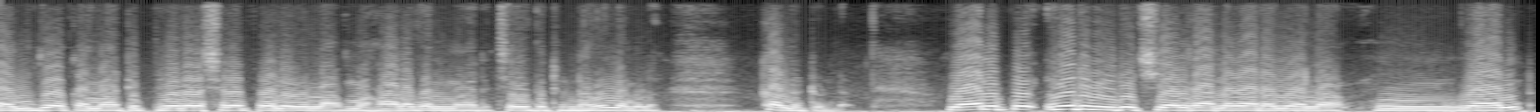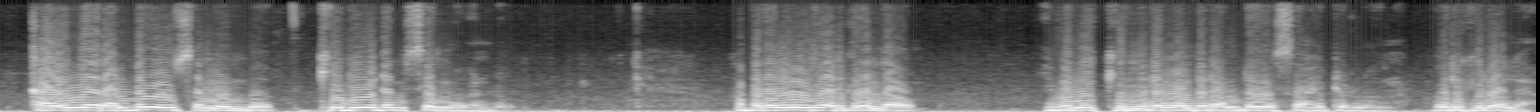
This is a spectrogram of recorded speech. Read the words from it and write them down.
തന്തുവൊക്കെ മാറ്റി പ്രിയദർശനെ പോലെയുള്ള മഹാരഥന്മാർ ചെയ്തിട്ടുണ്ട് അതും നമ്മൾ കണ്ടിട്ടുണ്ട്. ഞാനിപ്പോൾ ഈ ഒരു വീഡിയോ ചെയ്യാൻ കാരണം കാരണമല്ല ഞാൻ കഴിഞ്ഞ രണ്ട് ദിവസം മുമ്പ് കിരീടം സിനിമ കണ്ടു. അപ്പോൾ നിങ്ങൾ വിചാരിക്കുന്നുണ്ടാവും ഇവൻ ഈ കിരീടം കണ്ട് രണ്ട് ദിവസം ആയിട്ടുള്ളൂ എന്ന്. ഒരിക്കലുമല്ല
